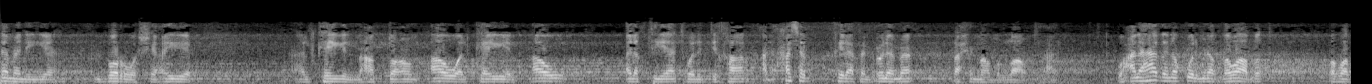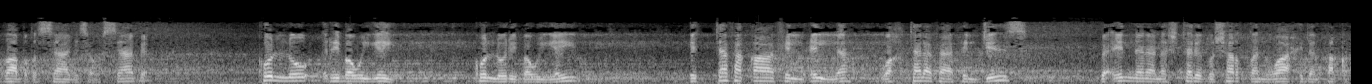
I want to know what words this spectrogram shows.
ثمنية البر والشعير الكيل مع الطعم أو الكيل أو الاقتيات والادخار على حسب خلاف العلماء رحمهم الله تعالى. وعلى هذا نقول من الضوابط وهو الضابط السادس أو السابع كل ربويين كل ربويين اتفقا في العلة واختلفا في الجنس فإننا نشترط شرطا واحدا فقط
